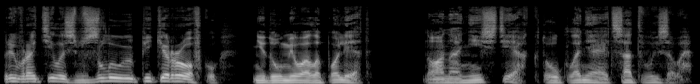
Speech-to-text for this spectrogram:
превратилась в злую пикировку, недоумевала Полет. Но она не из тех, кто уклоняется от вызова.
